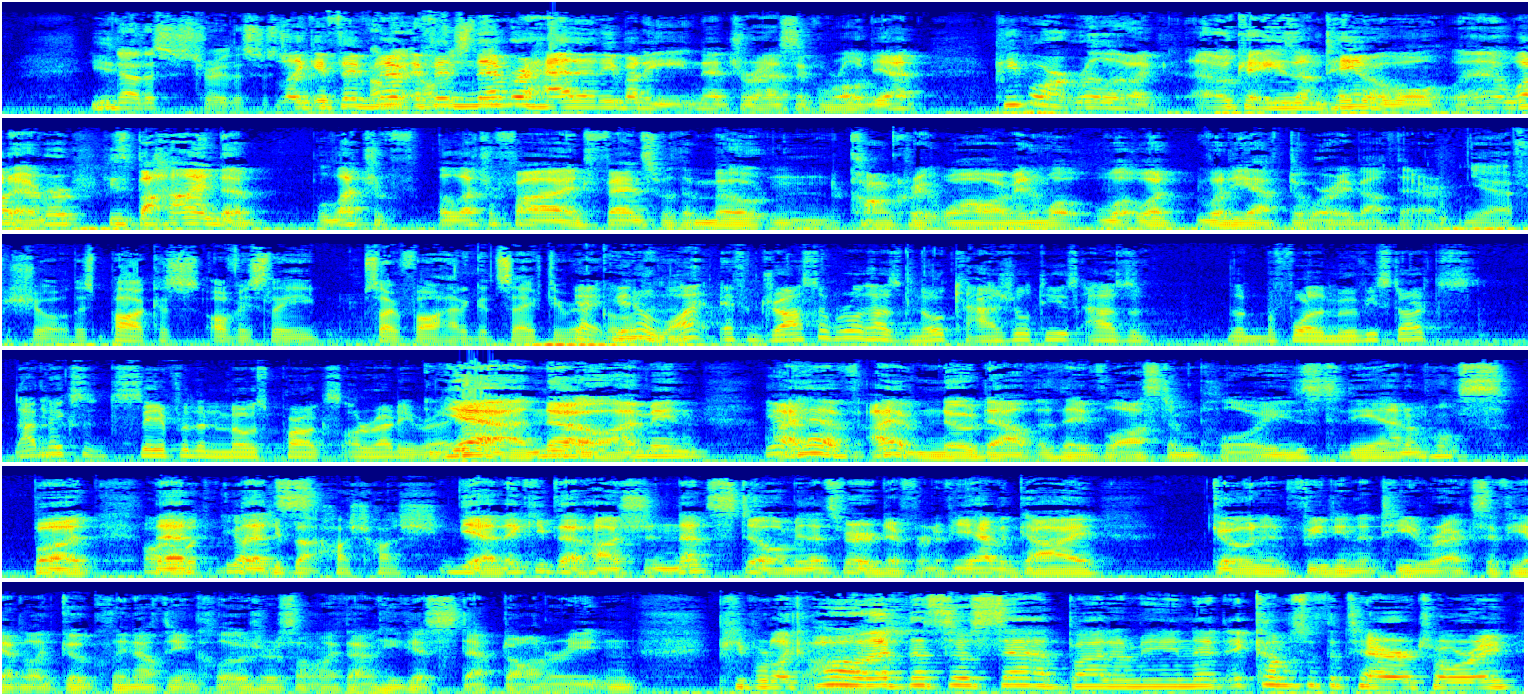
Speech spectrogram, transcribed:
You, no, this is true. This is true. like if they've I never, mean, if they've never had anybody eaten at Jurassic World yet, people aren't really like, okay, he's untamable, eh, whatever. He's behind a electric electrified fence with a moat and concrete wall. I mean, what what what what do you have to worry about there? Yeah, for sure. This park has obviously so far had a good safety record. Yeah, you know what? If Jurassic World has no casualties as of the before the movie starts, that makes it safer than most parks already, right? Yeah, no, I mean, Yeah. I have I have no doubt that they've lost employees to the animals, but Oh, that but you gotta keep that's- that hush hush. Yeah, they keep that hush, and that's still. I mean, that's very different. If you have a guy going and feeding a T Rex, if he had to like go clean out the enclosure or something like that, and he gets stepped on or eaten, people are like, "Oh, that, that's so sad." But I mean, it, it comes with the territory.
